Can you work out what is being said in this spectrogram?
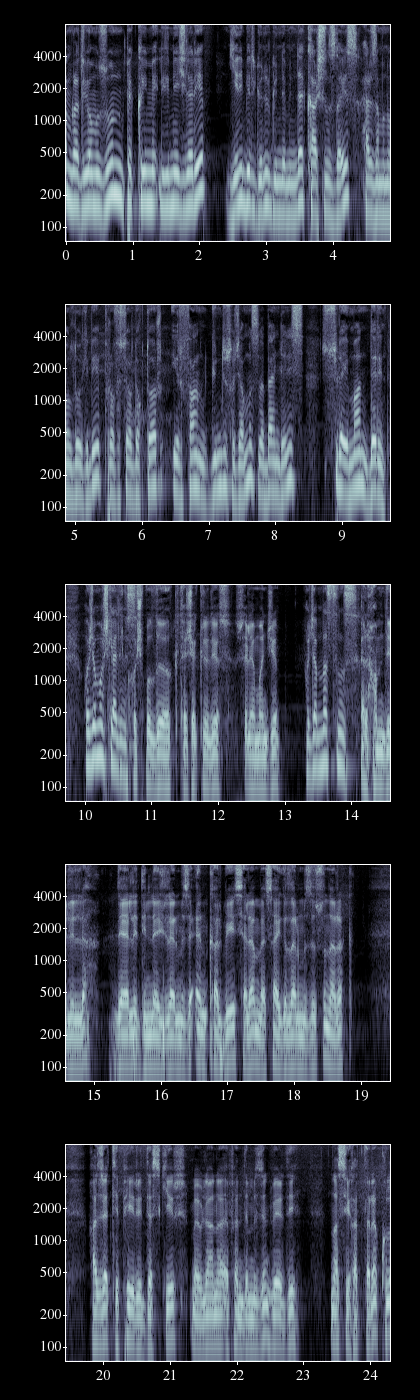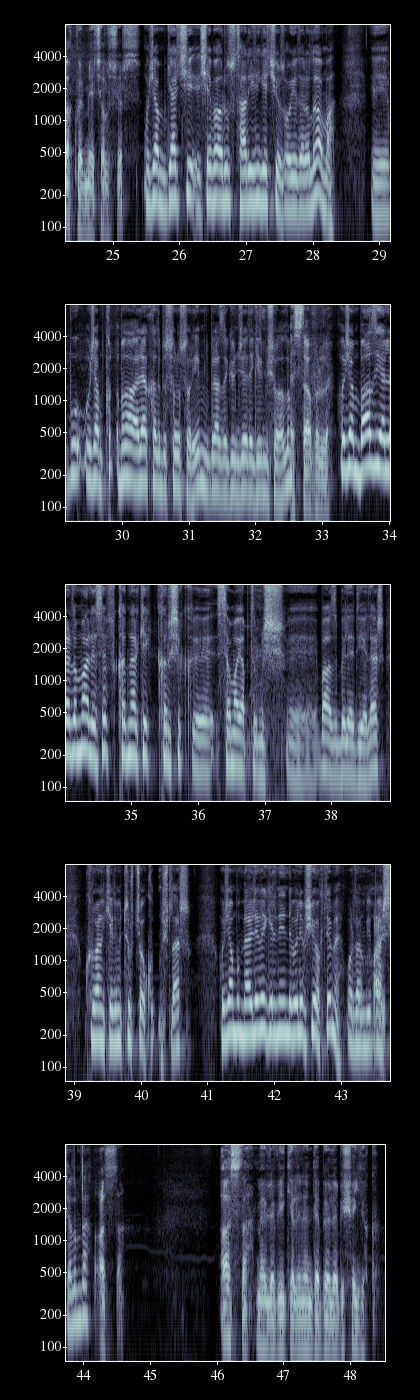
Radyomuzun pek kıymetli dinleyicileri yeni bir gönül gündeminde karşınızdayız. Her zaman olduğu gibi Profesör Doktor İrfan Gündüz hocamız ve ben Deniz Süleyman Derin. Hocam hoş geldiniz. Hoş bulduk. Teşekkür ediyoruz Süleyman'cığım. Hocam nasılsınız? Elhamdülillah. Değerli dinleyicilerimize en kalbi selam ve saygılarımızı sunarak Hazreti Piri Deskir Mevlana Efendimizin verdiği nasihatlere kulak vermeye çalışıyoruz. Hocam gerçi Şebe Aruz tarihini geçiyoruz 17 Aralığı ama e, bu hocam kutlamalarla alakalı bir soru sorayım. Biraz da güncele de girmiş olalım. Estağfurullah. Hocam bazı yerlerde maalesef kadın erkek karışık e, sema yaptırmış e, bazı belediyeler. Kur'an-ı Kerim'i Türkçe okutmuşlar. Hocam bu Mevlevi geleneğinde böyle bir şey yok değil mi? Oradan yok, bir başlayalım da. Asla. Asla Mevlevi geleneğinde böyle bir şey yok.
